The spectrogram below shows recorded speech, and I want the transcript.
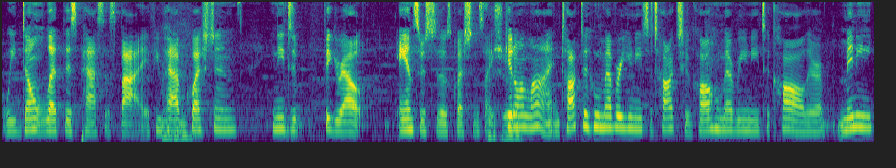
we don't let this pass us by. If you Mm-hmm. have questions, you need to figure out answers to those questions. Like sure. get online, talk to whomever you need to talk to, call whomever you need to call. There are many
